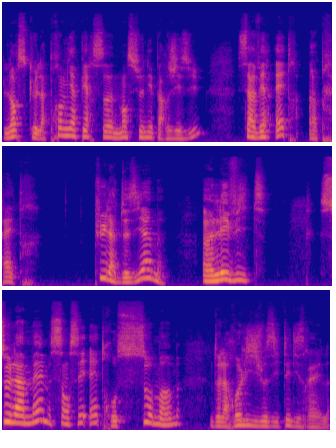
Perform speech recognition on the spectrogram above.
lorsque la première personne mentionnée par Jésus s'avère être un prêtre, puis la deuxième, un lévite, cela même censé être au summum de la religiosité d'Israël.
